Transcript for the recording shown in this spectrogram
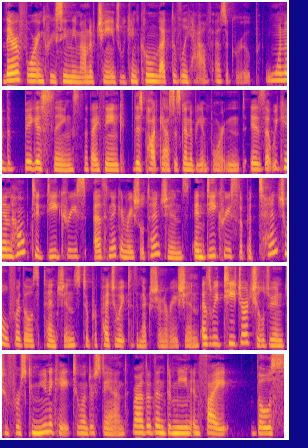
therefore, increasing the amount of change we can collectively have as a group. One of the biggest things that I think this podcast is going to be important is that we can help to decrease ethnic and racial tensions and decrease increase the potential for those tensions to perpetuate to the next generation as we teach our children to first communicate to understand rather than demean and fight those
